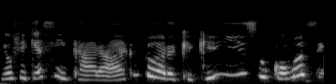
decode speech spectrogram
E eu fiquei assim, caraca, cara, que que é isso? Como assim?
